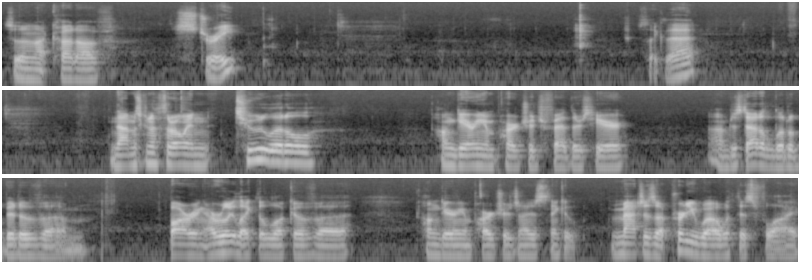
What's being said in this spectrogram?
so they're not cut off straight. Just like that. Now I'm just going to throw in two little Hungarian partridge feathers here. Um, just add a little bit of um, barring. I really like the look of uh, Hungarian partridge and I just think it matches up pretty well with this fly.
